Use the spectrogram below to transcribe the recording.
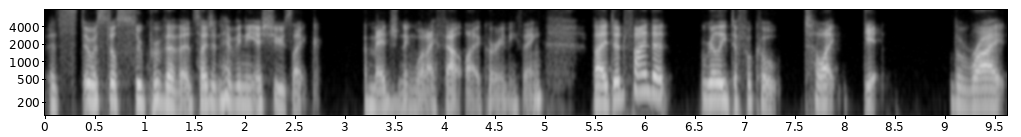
it's it was still super vivid. So I didn't have any issues like imagining what I felt like or anything. But I did find it really difficult to like get the right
